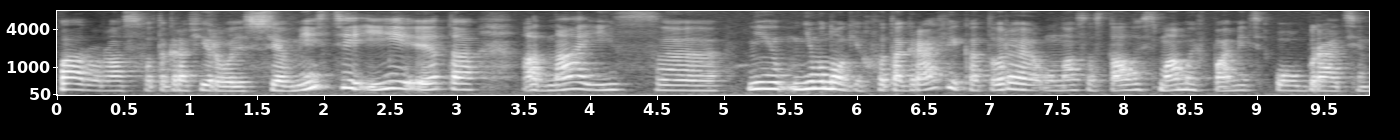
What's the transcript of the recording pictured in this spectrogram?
пару раз фотографировались все вместе, и это одна из э, немногих фотографий, которая у нас осталась с мамой в память о брате.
